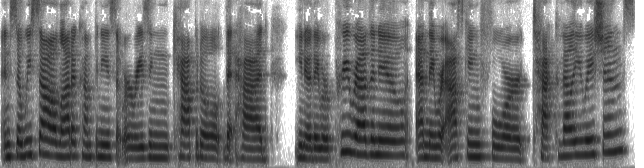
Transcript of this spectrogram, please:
and so we saw a lot of companies that were raising capital that had you know they were pre-revenue and they were asking for tech valuations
